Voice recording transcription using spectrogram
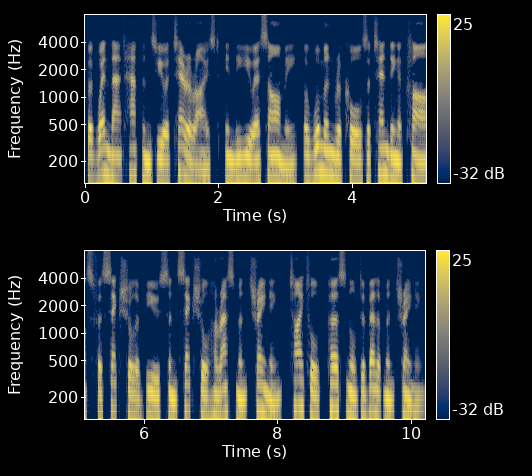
But when that happens you are terrorized. In the U.S. Army, a woman recalls attending a class for sexual abuse and sexual harassment training, titled Personal Development Training.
